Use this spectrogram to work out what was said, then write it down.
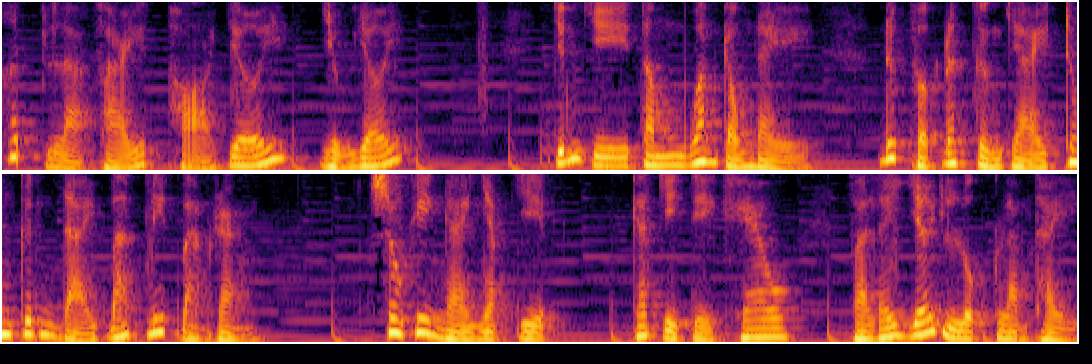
hết là phải thọ giới, giữ giới. Chính vì tầm quan trọng này, Đức Phật đã từng dạy trong kinh Đại Bát Niết Bàn rằng sau khi Ngài nhập diệt, các vị tỳ kheo và lấy giới luật làm thầy.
